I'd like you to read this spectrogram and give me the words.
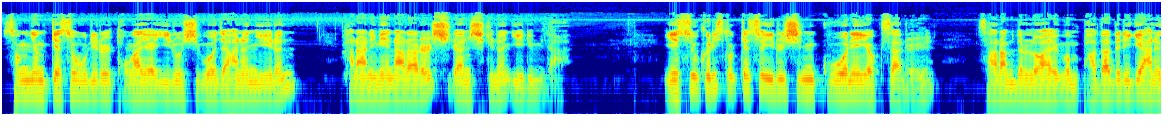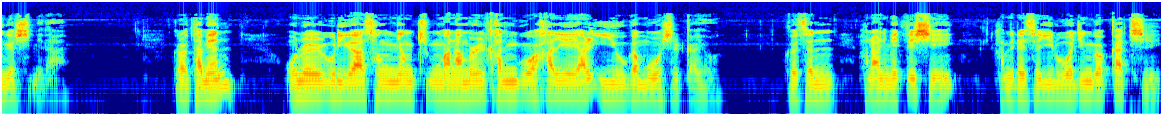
성령께서 우리를 통하여 이루시고자 하는 일은 하나님의 나라를 실현시키는 일입니다. 예수 그리스도께서 이루신 구원의 역사를 사람들로 하여금 받아들이게 하는 것입니다. 그렇다면 오늘 우리가 성령 충만함을 간구하여야 할 이유가 무엇일까요? 그것은 하나님의 뜻이 하늘에서 이루어진 것 같이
